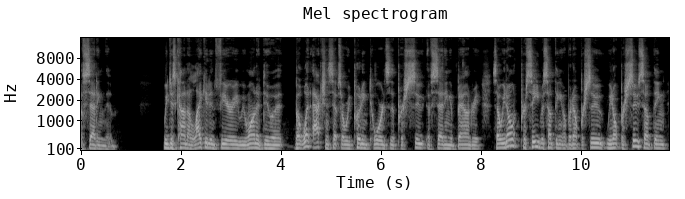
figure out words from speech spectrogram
of setting them. We just kind of like it in theory. We want to do it. But what action steps are we putting towards the pursuit of setting a boundary? So we don't proceed with something we don't pursue. We don't pursue something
